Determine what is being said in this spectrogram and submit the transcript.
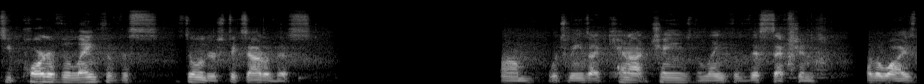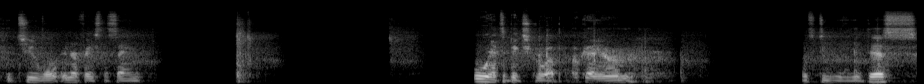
see part of the length of this cylinder sticks out of this. Um, which means I cannot change the length of this section, otherwise the two won't interface the same. Oh, that's a big screw up. Okay, um, let's do this.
